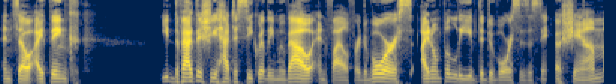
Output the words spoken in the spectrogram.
And so I think the fact that she had to secretly move out and file for divorce, I don't believe the divorce is a, a, sham.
